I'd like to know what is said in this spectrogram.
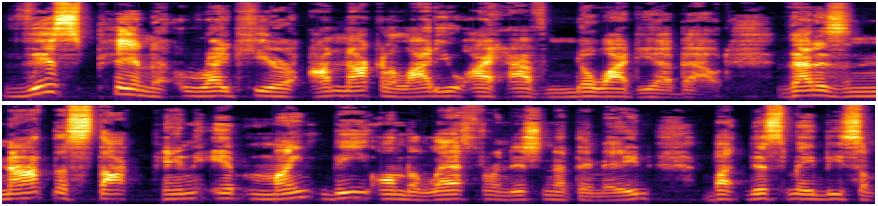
This pin right here, I'm not going to lie to you, I have no idea about. That is not the stock pin. It might be on the last rendition that they made, but this may be some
